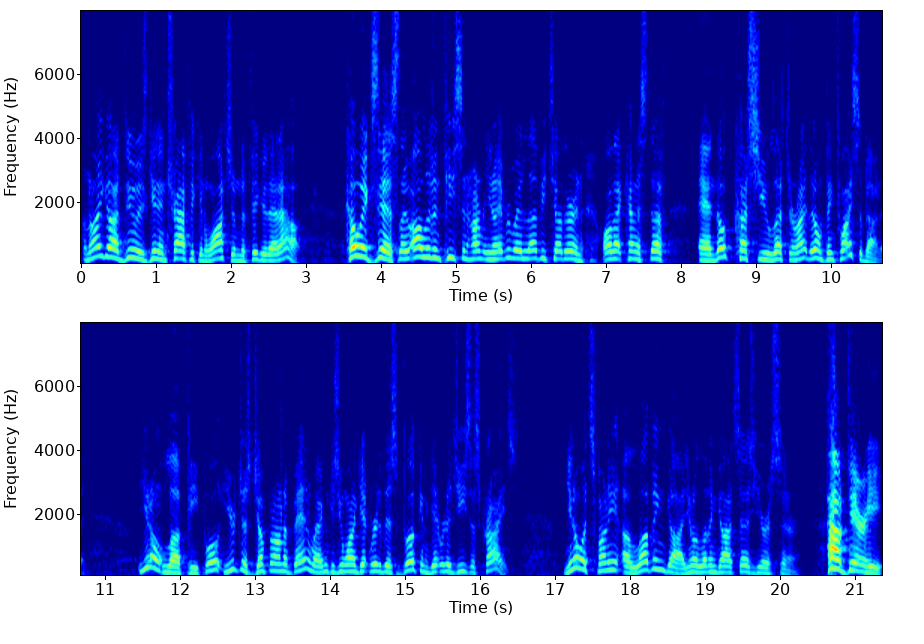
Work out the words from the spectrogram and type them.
And all you got to do is get in traffic and watch them to figure that out. Coexist, like all live in peace and harmony, you know, everybody love each other and all that kind of stuff and they'll cuss you left and right. They don't think twice about it. You don't love people. You're just jumping on a bandwagon because you want to get rid of this book and get rid of Jesus Christ. You know what's funny? A loving God, you know what a loving God says? You're a sinner. How dare he?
